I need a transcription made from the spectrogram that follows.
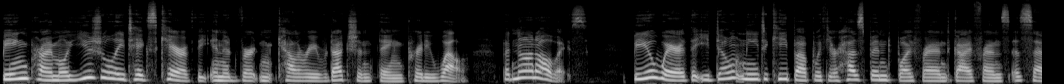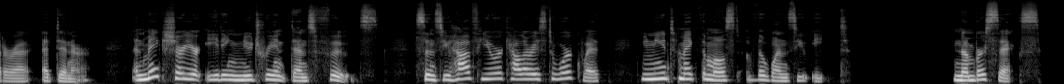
Being primal usually takes care of the inadvertent calorie reduction thing pretty well, but not always. Be aware that you don't need to keep up with your husband, boyfriend, guy friends, etc. at dinner. And make sure you're eating nutrient dense foods. Since you have fewer calories to work with, you need to make the most of the ones you eat. Number six,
